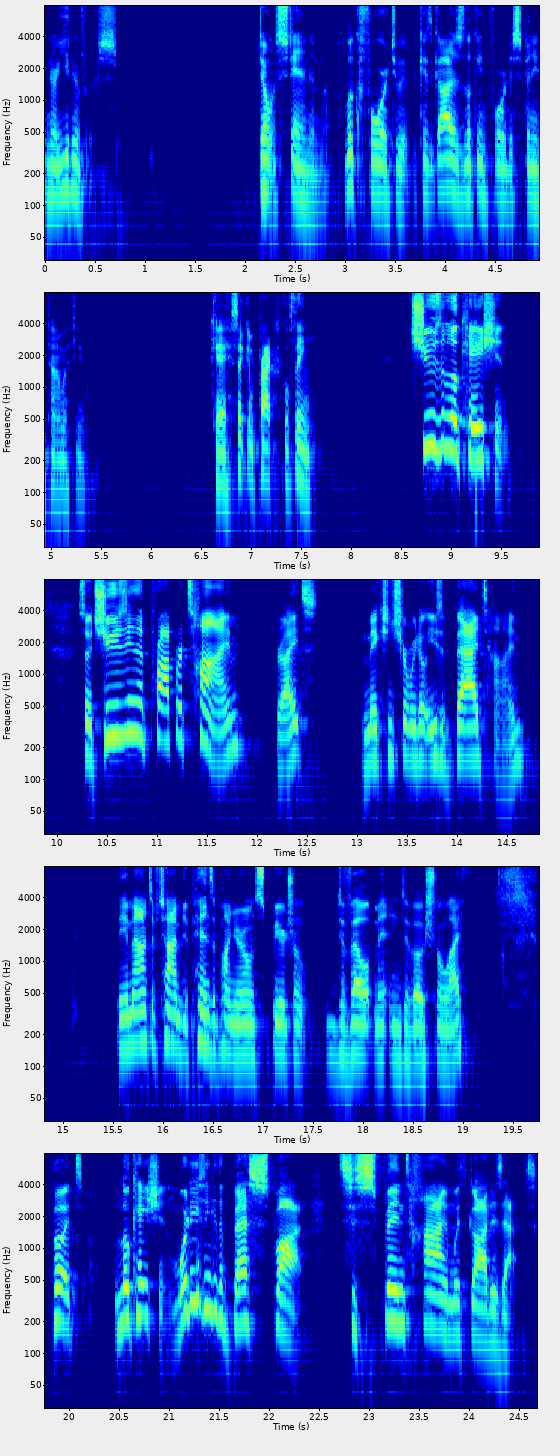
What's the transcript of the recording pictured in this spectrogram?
in our universe. Don't stand him up. Look forward to it because God is looking forward to spending time with you. Okay, second practical thing choose a location. So choosing the proper time, right, and making sure we don't use a bad time. The amount of time depends upon your own spiritual development and devotional life. But location, where do you think the best spot to spend time with God is at?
